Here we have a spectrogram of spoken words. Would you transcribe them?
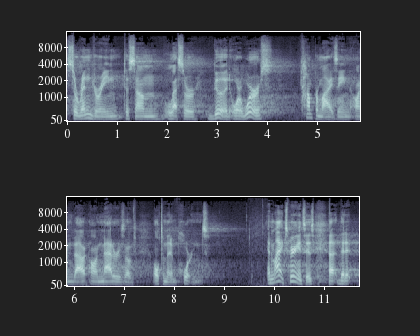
surrendering to some lesser good, or worse, compromising on, on matters of ultimate importance. And my experience is uh, that it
